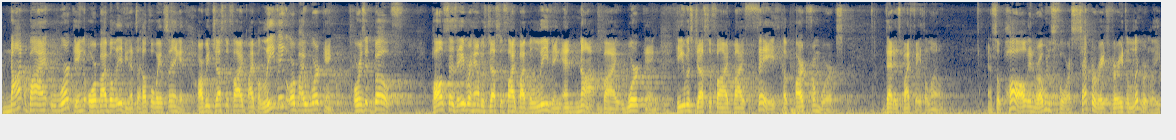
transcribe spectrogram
not by working or by believing. That's a helpful way of saying it. Are we justified by believing or by working? Or is it both? Paul says Abraham was justified by believing and not by working. He was justified by faith apart from works, that is, by faith alone. And so Paul in Romans 4 separates very deliberately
